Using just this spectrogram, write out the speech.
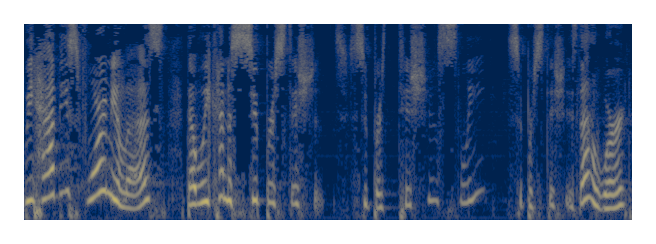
We have these formulas that we kind of superstitious superstitiously superstitious is that a word?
